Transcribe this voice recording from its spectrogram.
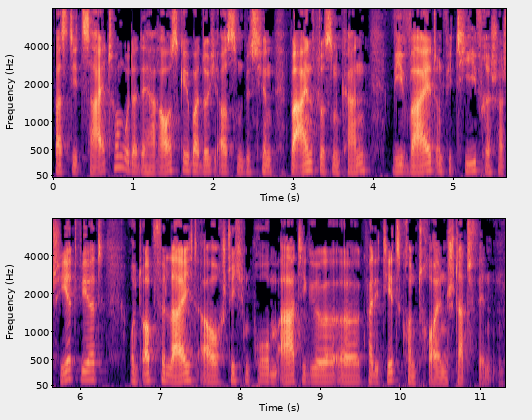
was die Zeitung oder der Herausgeber durchaus ein bisschen beeinflussen kann, wie weit und wie tief recherchiert wird und ob vielleicht auch stichenprobenartige äh, Qualitätskontrollen stattfinden.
